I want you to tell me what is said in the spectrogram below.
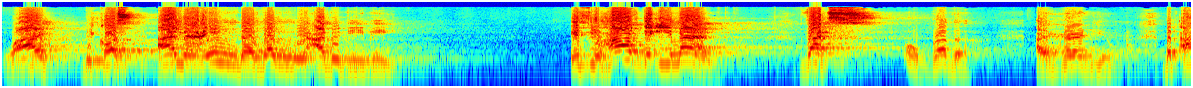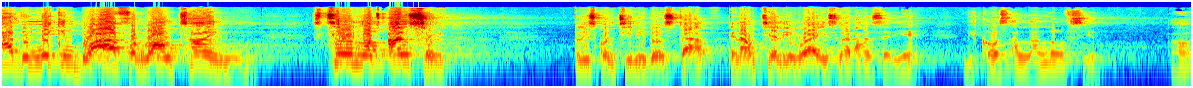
Why? Because dhanni abdi bi. If you have the iman that's oh brother I heard you. But I have been making dua for a long time still not answered please continue don't stop and I'll tell you why it's not answered yet because Allah loves you huh?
